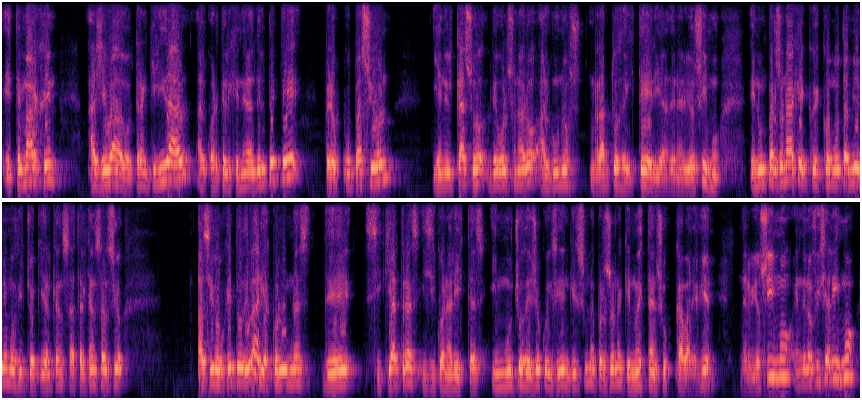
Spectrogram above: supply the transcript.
Este margen ha llevado tranquilidad al cuartel general del PT, preocupación y en el caso de Bolsonaro algunos raptos de histeria, de nerviosismo, en un personaje que, como también hemos dicho aquí hasta el cansancio, ha sido objeto de varias columnas de psiquiatras y psicoanalistas, y muchos de ellos coinciden que es una persona que no está en sus cabales. Bien, nerviosismo en el oficialismo,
